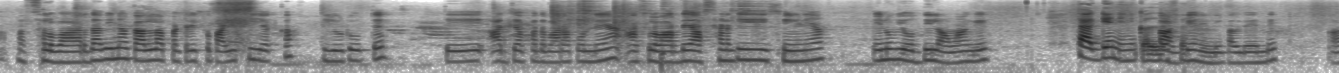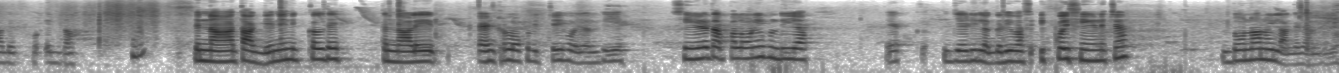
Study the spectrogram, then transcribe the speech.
ਆਪਾਂ ਸਲਵਾਰ ਦਾ ਵੀ ਨਾ ਕੱਲ ਆਪਾਂ ਟ੍ਰਿਕ ਪਾਈ ਸੀ ਇੱਕ YouTube ਤੇ ਤੇ ਅੱਜ ਆਪਾਂ ਦੁਬਾਰਾ ਪਾਉਨੇ ਆ ਆ ਸਲਵਾਰ ਦੇ ਆਸਣ ਦੀ ਸੀਣ ਆ ਇਹਨੂੰ ਵੀ ਉਦੋਂ ਹੀ ਲਾਵਾਂਗੇ। ਧਾਗੇ ਨਹੀਂ ਨਿਕਲਦੇ ਧਾਗੇ ਨਹੀਂ ਨਿਕਲਦੇ ਇਹਦੇ। ਆ ਦੇਖੋ ਇਦਾਂ ਤੇ ਨਾ ਧਾਗੇ ਨਹੀਂ ਨਿਕਲਦੇ। ਤੇ ਨਾਲੇ ਇੰਟਰਲੋਕ ਵਿੱਚ ਹੀ ਹੋ ਜਾਂਦੀ ਏ। ਸੀਣ ਤਾਂ ਆਪਾਂ ਲਾਉਣੀ ਹੁੰਦੀ ਆ। ਇੱਕ ਜਿਹੜੀ ਲੱਗਦੀ ਬਸ ਇੱਕੋ ਹੀ ਸੀਣ 'ਚ ਦੋਨਾਂ ਨੂੰ ਹੀ ਲੱਗ ਜਾਂਦੀ ਹੈ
